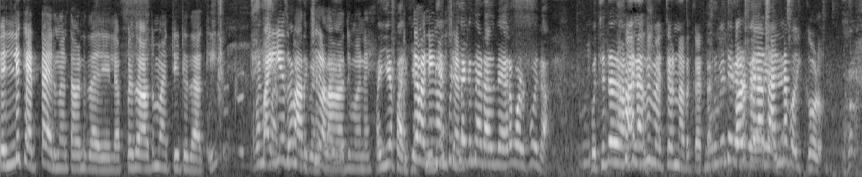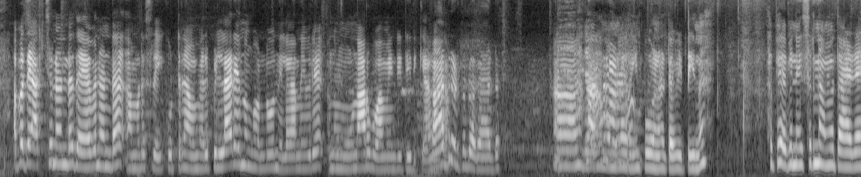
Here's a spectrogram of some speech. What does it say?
വലിയ കെട്ടായിരുന്നു കേട്ടോ അവന്റെ തലയിൽ. അപ്പോൾ ഇത് അത് മാറ്റിയിട്ട് ഇതാക്കി. പയ്യെ അത് പറിച്ചു കളാം ആദ്യം മോനെ. വേറെ കുഴപ്പമില്ല. അവനത് നടക്കട്ടെ. കുഴപ്പമില്ല തന്നെ പൊയ്ക്കോളും. അപ്പോൾ ദേ അച്ഛനുണ്ട് ദേവനുണ്ട് നമ്മുടെ ശ്രീകുട്ടൻ അവന്മാരെ. പിള്ളേരെ ഒന്നും കൊണ്ടുപോകുന്നില്ല. കാരണം ഇവർ ഒന്ന് മൂന്നാർ പോകാൻ വേണ്ടിയിട്ട് കാർഡ്. നമ്മൾ ഇറങ്ങി പോകണം കേട്ടോ വീട്ടിൽ നിന്ന് അപ്പോൾ അഭിനയസറിന് അമ്മ താഴെ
